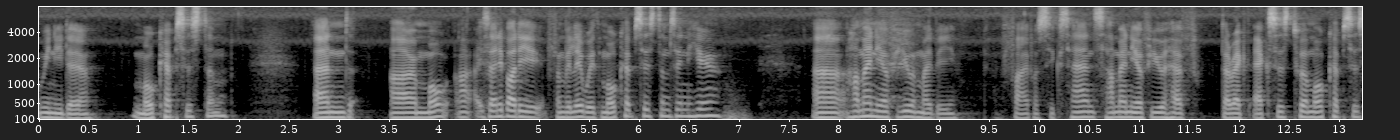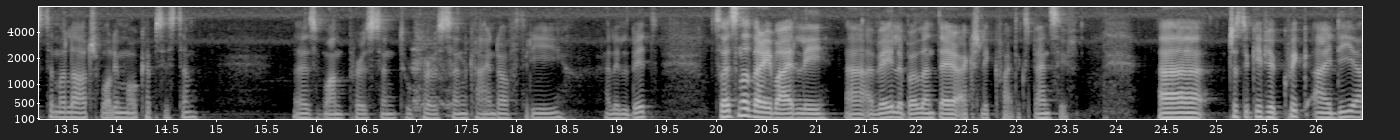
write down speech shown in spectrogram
we need a mocap system. And uh, is anybody familiar with mocap systems in here? Uh, how many of you, maybe five or six hands, how many of you have direct access to a mocap system, a large volume mocap system? There's one person, two person, kind of, three, a little bit. So it's not very widely uh, available and they're actually quite expensive. Uh, just to give you a quick idea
